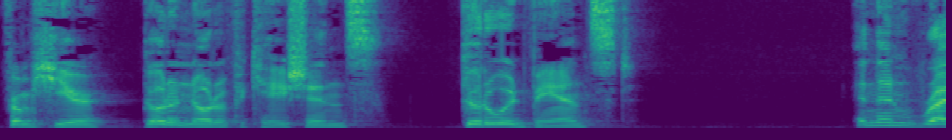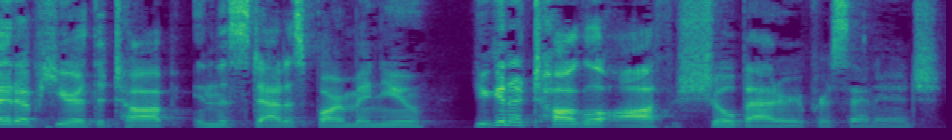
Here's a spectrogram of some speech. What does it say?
From here, go to notifications, go to advanced, and then right up here at the top in the status bar menu, you're going to toggle off show battery percentage.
